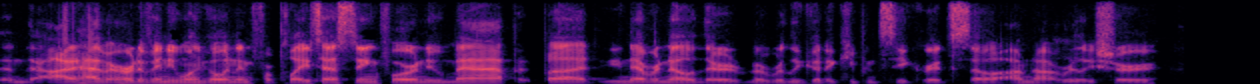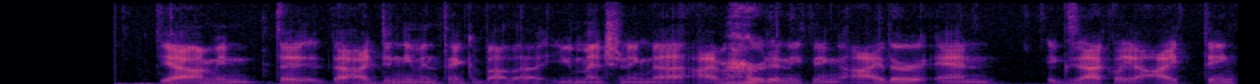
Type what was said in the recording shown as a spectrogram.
and I haven't heard of anyone going in for playtesting for a new map, but you never know. They're they're really good at keeping secrets, so I'm not really sure. Yeah, I mean, they, that, I didn't even think about that. You mentioning that, I haven't heard anything either, and exactly. I think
